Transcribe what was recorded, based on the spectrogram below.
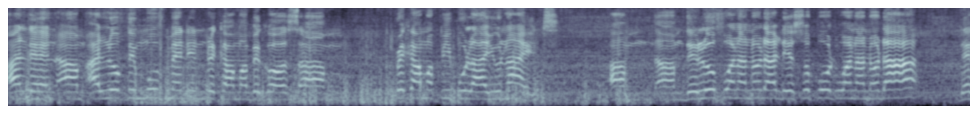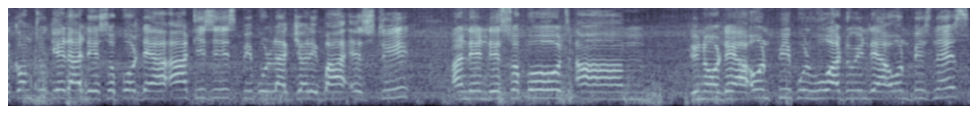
and then um, I love the movement in Brikama because um, Brikama people are unite. Um, um, they love one another, they support one another, they come together, they support their artists, people like Jaliba ST, and then they support um, you know their own people who are doing their own business.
